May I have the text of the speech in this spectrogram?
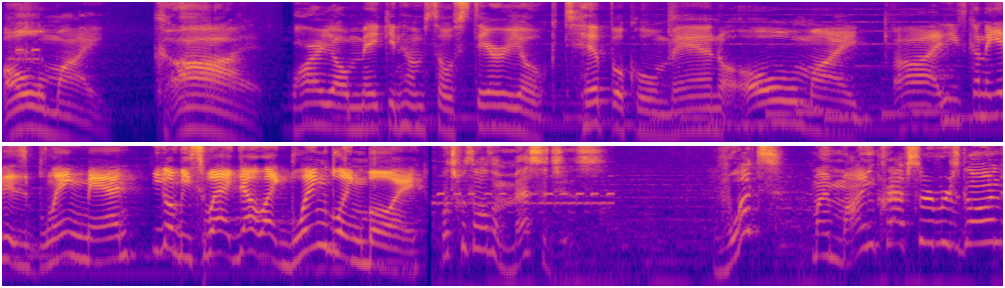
Oh my god. Why are y'all making him so stereotypical, man? Oh my god. He's gonna get his bling, man. He gonna be swagged out like bling bling boy. What's with all the messages? What? My Minecraft server's gone?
